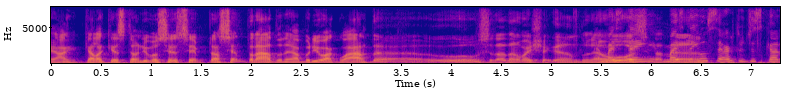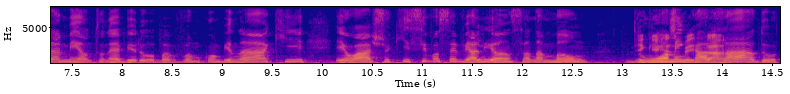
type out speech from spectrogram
é- aquela questão de você sempre estar centrado, né? Abriu a guarda, o cidadão vai chegando, né? É, mas, Ou a tem, cidadã. mas tem um certo descaramento, né, Biruba? Vamos combinar que eu acho que se você vê aliança na mão de um homem respeitar. casado,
